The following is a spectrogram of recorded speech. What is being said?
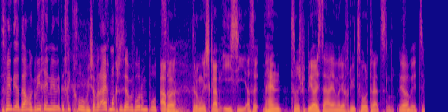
Das finde ich ja dann gleich irgendwie wieder ein komisch. Aber eigentlich machst du es ja vor dem Putzen. Aber darum ist es glaube ich easy. Also wir haben zum Beispiel bei uns daheim haben wir ja Kreuzworträtsel Ja. auf dem WC.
